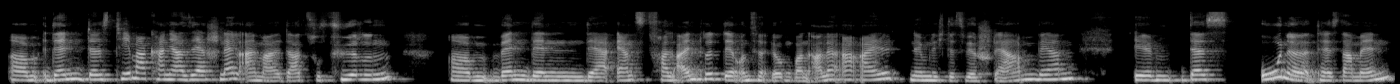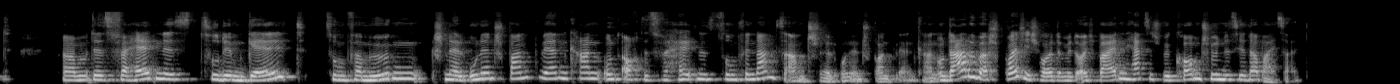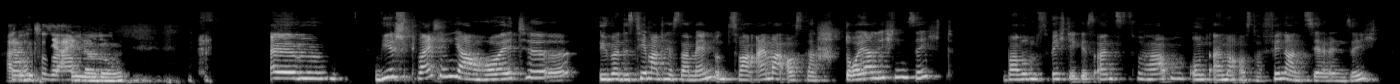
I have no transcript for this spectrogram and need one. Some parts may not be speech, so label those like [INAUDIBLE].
Ähm, denn das Thema kann ja sehr schnell einmal dazu führen, ähm, wenn denn der Ernstfall eintritt, der uns ja irgendwann alle ereilt, nämlich dass wir sterben werden, ähm, dass ohne Testament ähm, das Verhältnis zu dem Geld, zum Vermögen schnell unentspannt werden kann und auch das Verhältnis zum Finanzamt schnell unentspannt werden kann. Und darüber spreche ich heute mit euch beiden. Herzlich willkommen, schön, dass ihr dabei seid. Hallo Danke zusammen. Ähm, wir sprechen ja heute über das Thema Testament und zwar einmal aus der steuerlichen Sicht, warum es wichtig ist, eins zu haben, und einmal aus der finanziellen Sicht,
